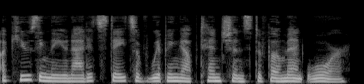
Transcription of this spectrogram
accusing the United States of whipping up tensions to foment war.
